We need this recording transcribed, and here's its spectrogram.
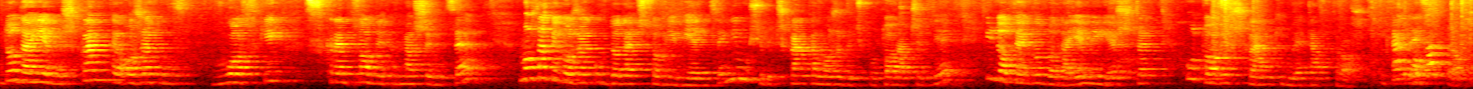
dodajemy szklankę orzechów włoskich skręconych w maszynce. Można tych orzechów dodać sobie więcej, nie musi być szklanka, może być półtora czy dwie. I do tego dodajemy jeszcze półtorej szklanki mleka w proszku. I tak Mleka w proszku.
